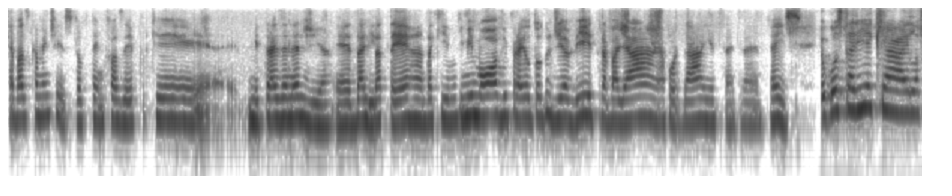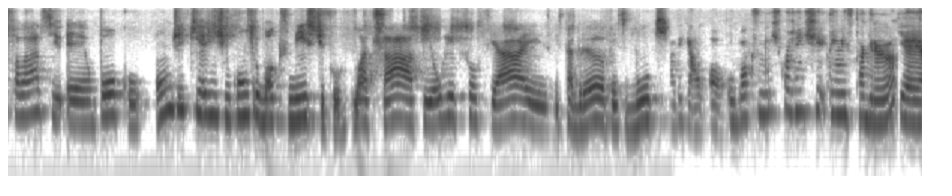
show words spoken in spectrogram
É basicamente isso que eu tenho que fazer porque me traz energia. É dali, da terra, daquilo que me move para eu todo dia vir, trabalhar, acordar e etc. É, é isso. Eu gostaria que a Ayla falasse é, um pouco onde que a gente encontra o Box Místico? WhatsApp ou redes sociais, Instagram, Facebook? Ah, legal. Ó, o Box Místico a gente tem o um Instagram, que é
